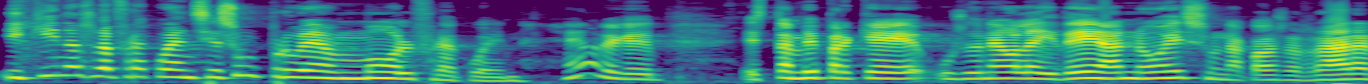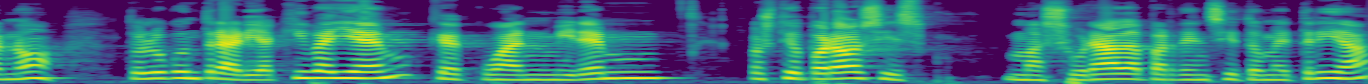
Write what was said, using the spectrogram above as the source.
I quina és la freqüència? És un problema molt freqüent. Eh? És també perquè us doneu la idea, no és una cosa rara, no. Tot el contrari, aquí veiem que quan mirem osteoporosis mesurada per densitometria,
